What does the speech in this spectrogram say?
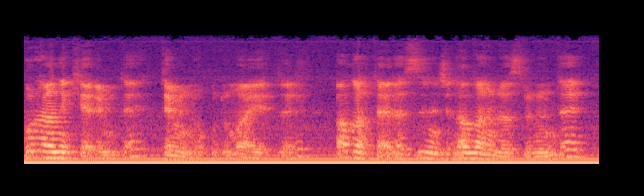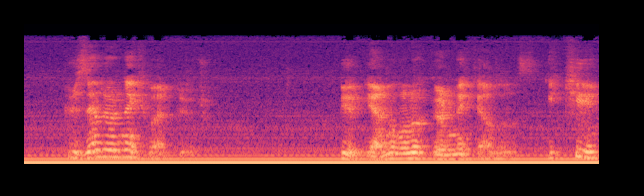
Kur'an-ı Kerim'de demin okuduğum ayetleri Allah Teala sizin için Allah'ın Resulü'nde güzel örnek var diyor. Bir, yani onu örnek alınız. İki,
